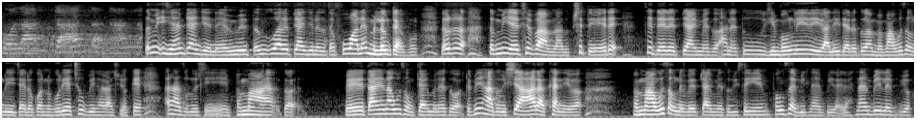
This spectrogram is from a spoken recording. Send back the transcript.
မောလာတာတာတာသမီးအရန်ပြိုင်ကျင်တယ်မေသမီးကလည်းပြိုင်ကျင်တယ်ဆိုတော့ကိုကလည်းမလုတ်တတ်ဘူးလုတ်တော့သမီးရဲ့ဖြစ်ပါမလားဆိုဖြစ်တယ်တဲ့ဖြစ်တယ်တဲ့ပြိုင်မယ်ဆိုအဲ့နဲ့ तू ရင်ပုံးလေးတွေပါလေးကြတော့ तू ကဗမာဝတ်စုံလေးကြိုက်တော့ကောငကိုတွေကချုပ်ပေးထားတာရှိရကဲအဲ့ဒါဆိုလို့ရှိရင်ဗမာဘယ်တိုင်းရင်းသားဝတ်စုံပြိုင်မလဲဆိုတော့တပြင်းဟာဆိုရှာရတာခက်နေရောဗမာဝတ်စုံနဲ့ပဲပြိုင်မယ်ဆိုပြီးစရင်ဖုံးဆက်ပြီးလှမ်းပေးလိုက်တာလှမ်းပေးလိုက်ပြီးတော့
